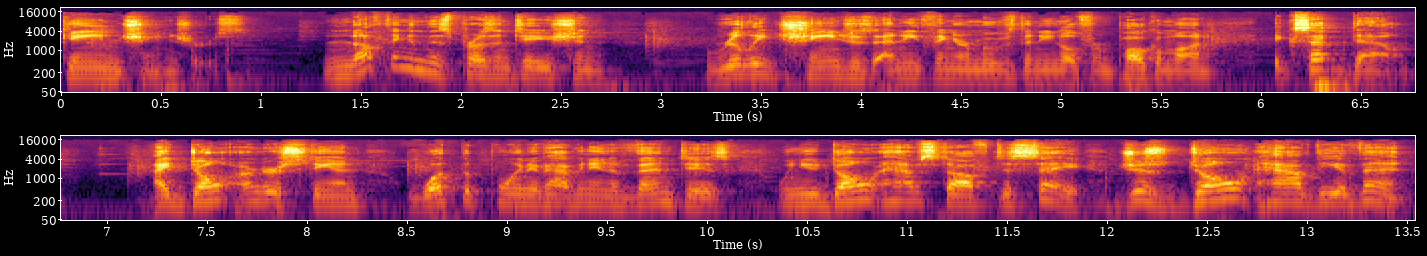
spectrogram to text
game changers. Nothing in this presentation really changes anything or moves the needle from Pokemon except down. I don't understand what the point of having an event is when you don't have stuff to say. Just don't have the event.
